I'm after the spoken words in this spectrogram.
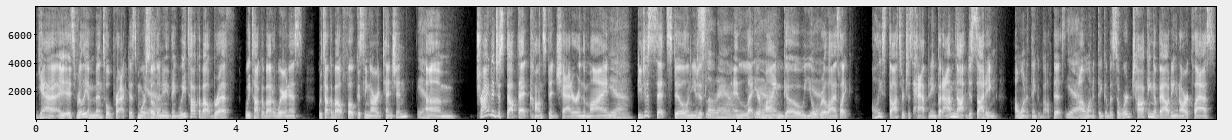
yeah, it's really a mental practice more so than anything. We talk about breath, we talk about awareness, we talk about focusing our attention. yeah, Um trying to just stop that constant chatter in the mind. yeah. You just sit still and you Just just slow down and let your Yeah. mind go, you'll Yeah. realize like all these thoughts are just happening, but I'm not deciding I want to think about this. Yeah. I want to think about so we're talking about in our class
